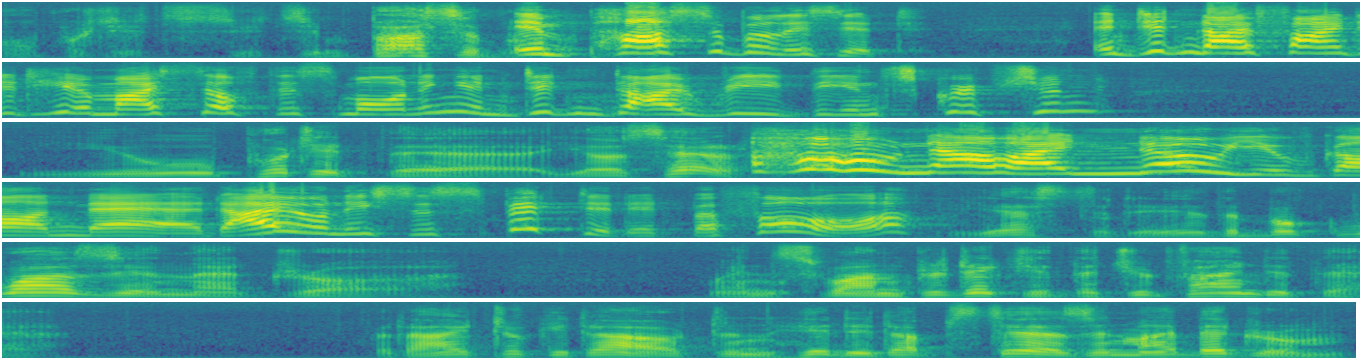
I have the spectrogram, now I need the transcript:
Oh, but it's it's impossible. Impossible, is it? And didn't I find it here myself this morning, and didn't I read the inscription? you put it there yourself. Oh, now I know you've gone mad. I only suspected it before. Yesterday, the book was in that drawer when Swan predicted that you'd find it there. But I took it out and hid it upstairs in my bedroom.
